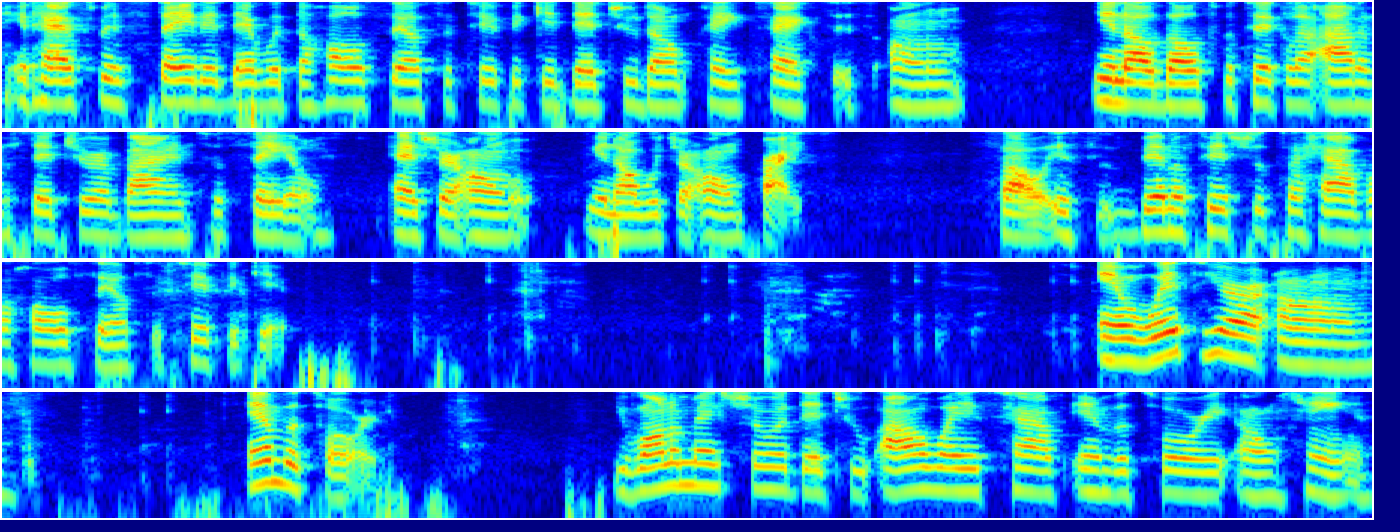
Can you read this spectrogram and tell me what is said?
it has been stated that with the wholesale certificate that you don't pay taxes on you know, those particular items that you're buying to sell as your own, you know, with your own price. So it's beneficial to have a wholesale certificate. And with your um, inventory, you want to make sure that you always have inventory on hand.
